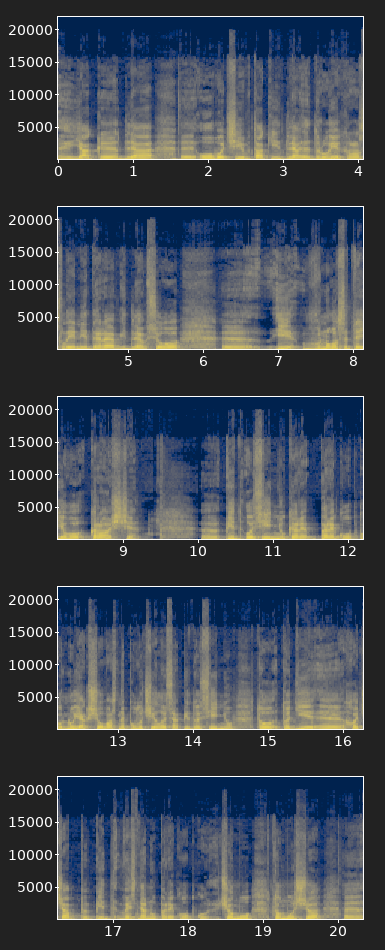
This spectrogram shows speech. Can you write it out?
Е, як е, для е, овочів, так і для других рослин, і дерев, і для всього. Е, І вносити його краще. Е, Під осінню перекупку, ну якщо у вас не вийшло під осінню, то тоді е, хоча б під весняну перекопку. Чому? Тому що е,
